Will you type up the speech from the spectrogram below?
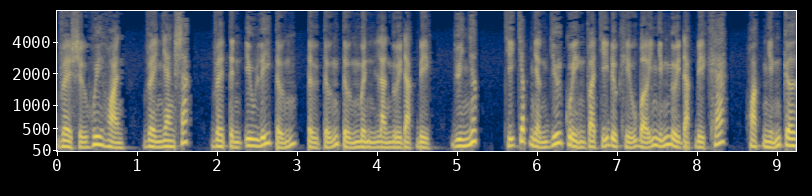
về sự huy hoàng, về nhan sắc, về tình yêu lý tưởng, tự tưởng tượng mình là người đặc biệt, duy nhất, chỉ chấp nhận dưới quyền và chỉ được hiểu bởi những người đặc biệt khác, hoặc những cơ.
